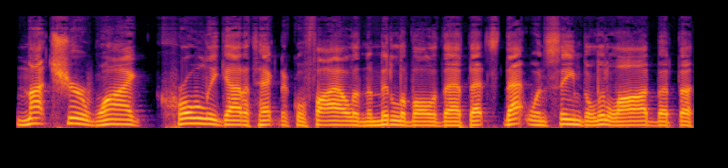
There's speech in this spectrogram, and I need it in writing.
not sure why Crowley got a technical foul in the middle of all of that. That's that one seemed a little odd, but uh,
